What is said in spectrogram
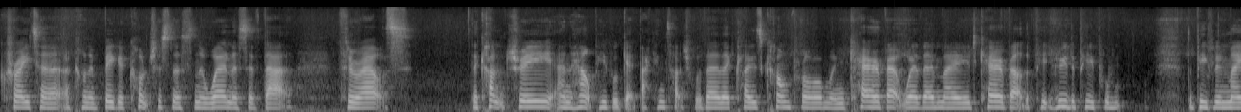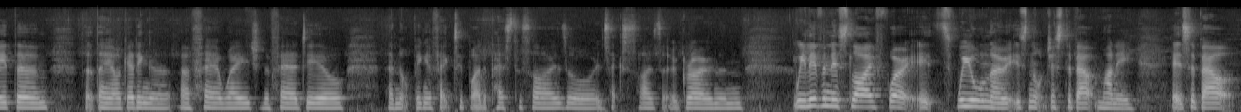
create a, a kind of bigger consciousness and awareness of that throughout the country and help people get back in touch with where their clothes come from and care about where they're made, care about the who the people the people who made them, that they are getting a, a fair wage and a fair deal, they're not being affected by the pesticides or insecticides that are grown. And we live in this life where it's, we all know it's not just about money, it's about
